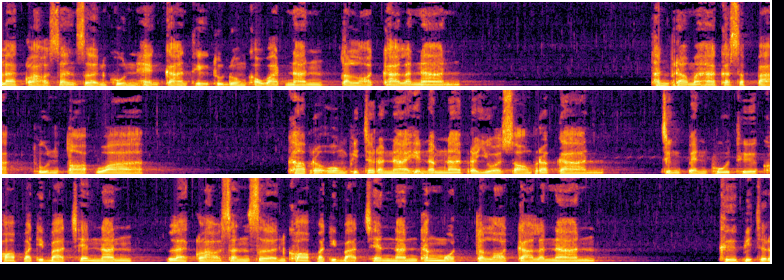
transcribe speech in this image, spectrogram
และกล่าวสรรเสริญคุณแห่งการถือทุดงขวัตนั้นตลอดกาลนาน ท่านพระมหากัสปะทูลตอบว่า ข้าพระองค์พิจารณาเห็นอำนาจประโยชน์สองประการ จึงเป็นผู้ถือข้อปฏิบัติเช่นนั้น และกล่าวสรรเสริญข้อปฏิบัติเช่นนั้นทั้งหมดตลอดกาลนาน คือพิจาร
